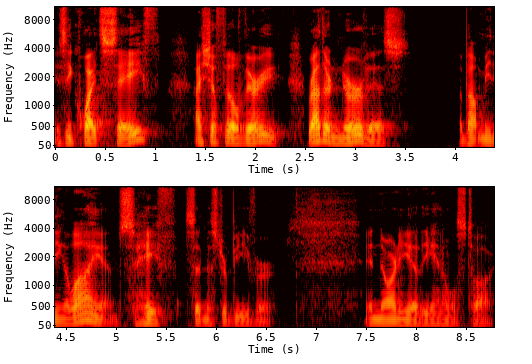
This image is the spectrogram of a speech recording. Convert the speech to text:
Is he quite safe? I shall feel very rather nervous about meeting a lion. Safe, said Mr. Beaver. In Narnia, the animals talk.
